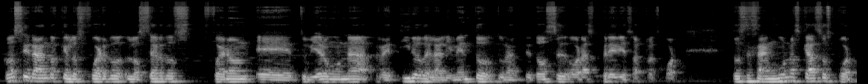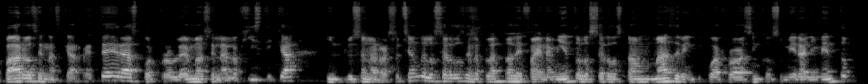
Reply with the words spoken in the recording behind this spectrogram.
considerando que los, los cerdos fueron, eh, tuvieron un retiro del alimento durante 12 horas previas al transporte. Entonces, en algunos casos por paros en las carreteras, por problemas en la logística, incluso en la recepción de los cerdos en la planta de faenamiento, los cerdos están más de 24 horas sin consumir alimento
